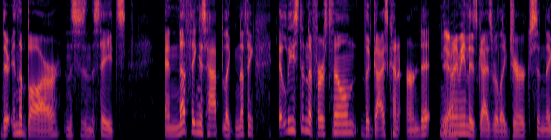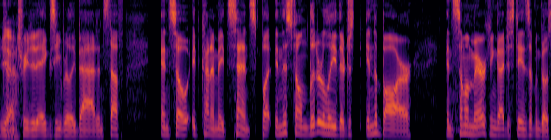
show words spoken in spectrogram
they're in the bar, and this is in the states. And nothing has happened. Like nothing. At least in the first film, the guys kind of earned it. You know what I mean? These guys were like jerks, and they kind of Yeah. treated Eggsy really bad and stuff. And so it kind of made sense. But in this film, literally, they're just in the bar, and some American guy just stands up and goes,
